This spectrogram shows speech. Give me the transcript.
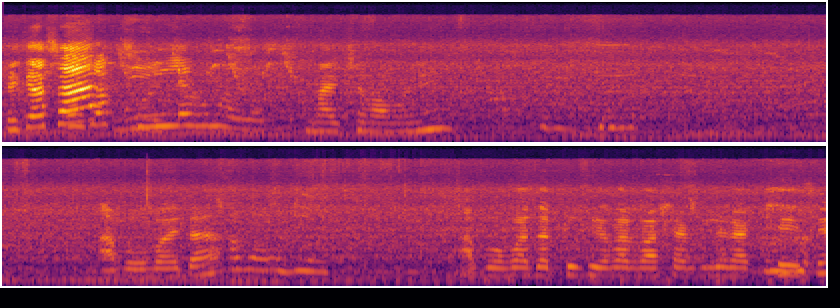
ঠিক আছে? মাইছে মামুনি। আবু আবু বাজার টুপি আবার বাসায়গুলো ঠিক হয়েছে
